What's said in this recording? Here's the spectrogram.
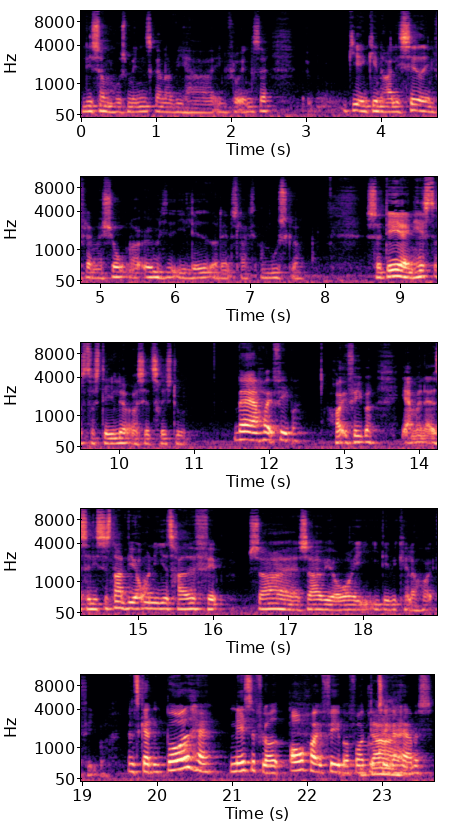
ligesom hos mennesker, når vi har influenza, giver en generaliseret inflammation og ømhed i led og den slags, og muskler. Så det er en hest, der står stille og ser trist ud. Hvad er høj feber? Høj feber? Jamen altså lige så snart vi er over 39,5, så, så er vi over i, i det, vi kalder høj feber. Men skal den både have næseflod og høj feber, for at du Der, tænker herpes?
